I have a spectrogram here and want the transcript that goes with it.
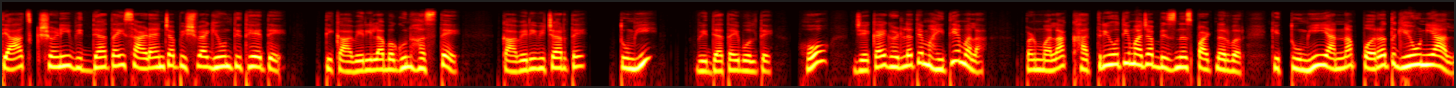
त्याच क्षणी विद्याताई साड्यांच्या पिशव्या घेऊन तिथे येते. ती कावेरीला बघून हसते. कावेरी विचारते तुम्ही? विद्याताई बोलते हो जे काय घडलं ते माहितीये मला पण मला खात्री होती माझ्या बिझनेस पार्टनरवर की तुम्ही यांना परत घेऊन याल.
